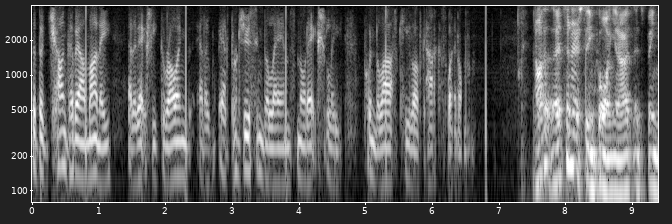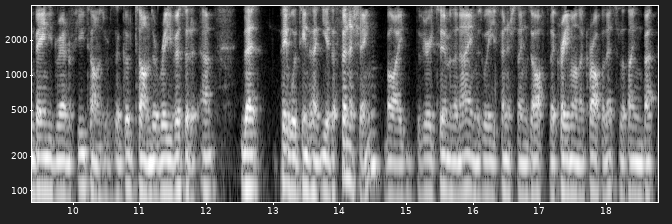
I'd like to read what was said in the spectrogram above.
the big chunk of our money out of actually growing, out of, out of producing the lambs, not actually putting the last kilo of carcass weight on them. That's an interesting point. You know, it's been bandied around a few times, but it's a good time to revisit it. Um, that people tend to think, yeah, the finishing, by the very term of the name, is where you finish things off, the cream on the crop, and that sort of thing. But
